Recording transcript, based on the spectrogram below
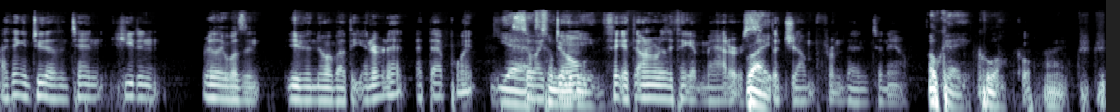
I think in 2010 he didn't really wasn't even know about the internet at that point. Yeah. so I so don't think I don't really think it matters Right. the jump from then to now. Okay. Cool. Cool. All right.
